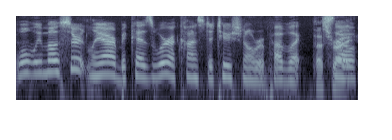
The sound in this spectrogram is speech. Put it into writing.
Well, we most certainly are because we're a constitutional republic. That's so, right.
